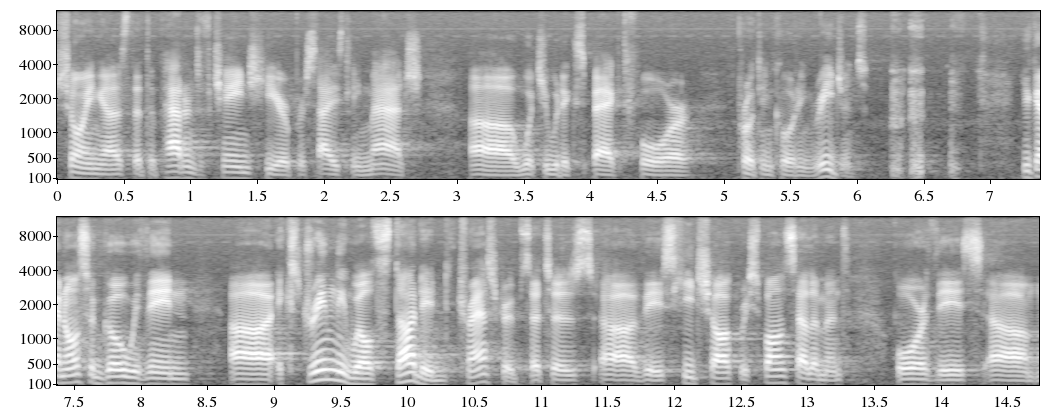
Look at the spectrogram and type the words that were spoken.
showing us that the patterns of change here precisely match uh, what you would expect for protein coding regions. you can also go within uh, extremely well-studied transcripts, such as uh, this heat shock response element or this um,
